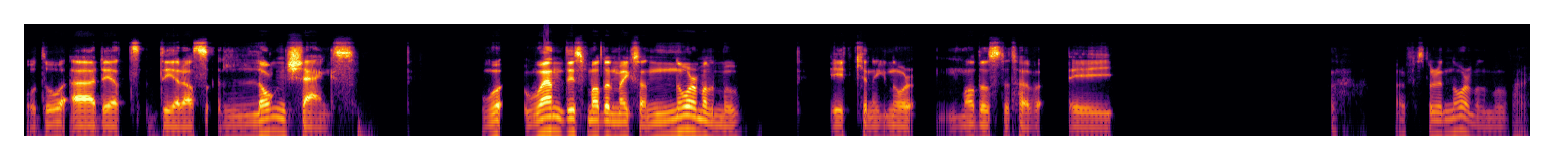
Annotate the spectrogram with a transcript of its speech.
Och då är det deras longshanks. Wh- When this model makes a normal move, it can ignore models that have a... Varför står det normal move här?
